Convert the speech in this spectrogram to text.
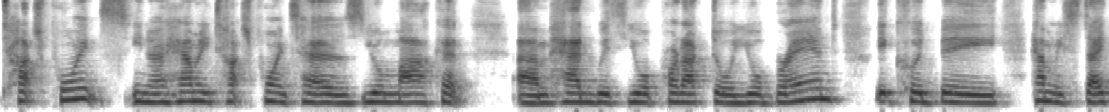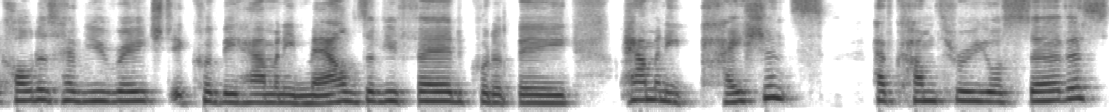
touch points, you know, how many touch points has your market um, had with your product or your brand? It could be how many stakeholders have you reached? It could be how many mouths have you fed? Could it be how many patients? Have come through your service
